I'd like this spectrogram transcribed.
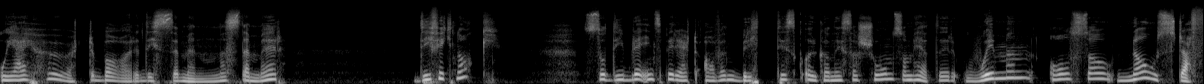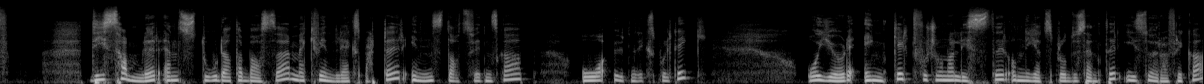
og jeg hørte bare disse mennenes stemmer. De fikk nok. Så de ble inspirert av en britisk organisasjon som heter Women Also Know Stuff. De samler en stor database med kvinnelige eksperter innen statsvitenskap og utenrikspolitikk, og gjør det enkelt for journalister og nyhetsprodusenter i Sør-Afrika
